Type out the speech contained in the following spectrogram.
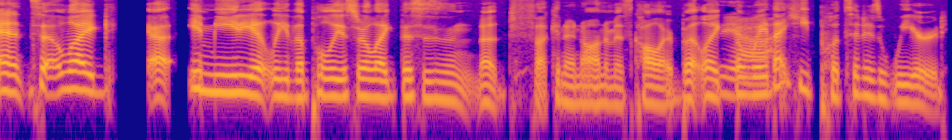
And so, like, uh, immediately the police are like, this isn't a fucking anonymous caller. But, like, the way that he puts it is weird.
